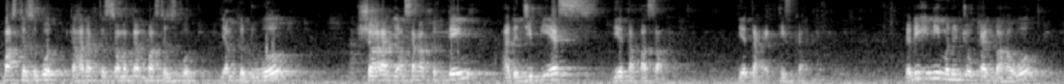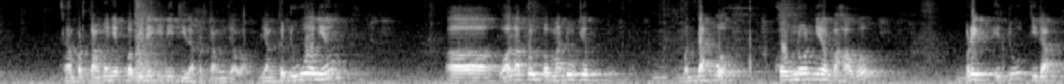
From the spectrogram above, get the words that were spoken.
bas tersebut terhadap keselamatan bas tersebut. Yang kedua syarat yang sangat penting ada GPS dia tak pasang. Dia tak aktifkan. Jadi ini menunjukkan bahawa yang pertamanya pemilik ini tidak bertanggungjawab. Yang keduanya uh, walaupun pemandu dia mendakwa kononnya bahawa brake itu tidak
